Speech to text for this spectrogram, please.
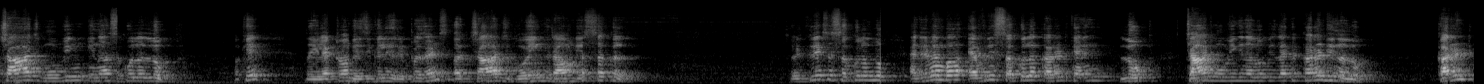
charge moving in a circular loop. Okay? The electron basically represents a charge going around a circle. So it creates a circular loop. And remember, every circular current carrying loop, charge moving in a loop is like a current in a loop. Current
